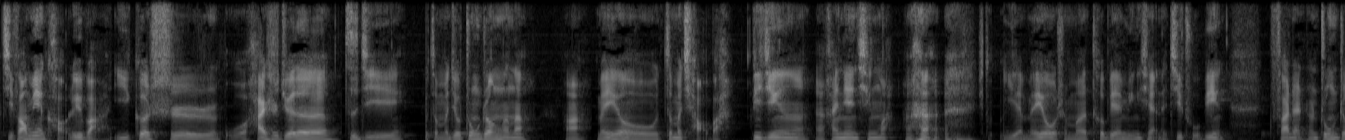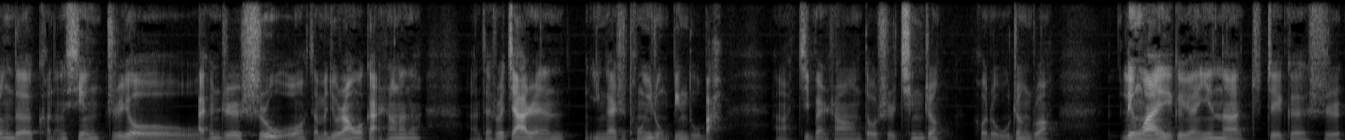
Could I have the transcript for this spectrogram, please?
几方面考虑吧。一个是我还是觉得自己怎么就重症了呢？啊，没有这么巧吧？毕竟还年轻嘛，也没有什么特别明显的基础病，发展成重症的可能性只有百分之十五，怎么就让我赶上了呢？啊，再说家人应该是同一种病毒吧？啊，基本上都是轻症或者无症状。另外一个原因呢，这个是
